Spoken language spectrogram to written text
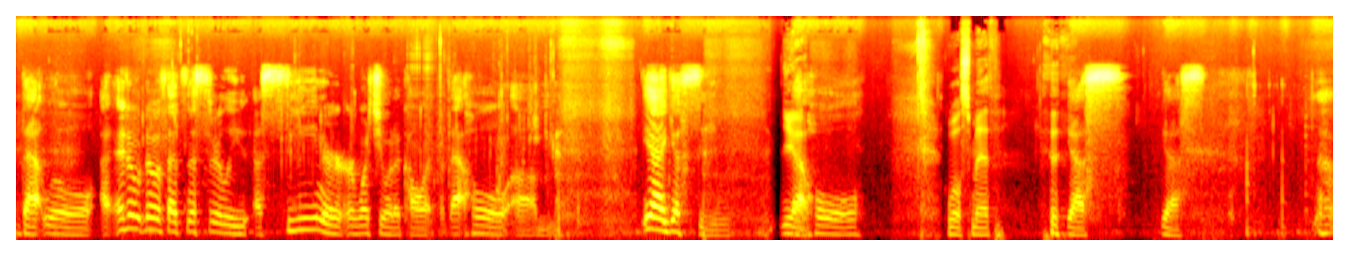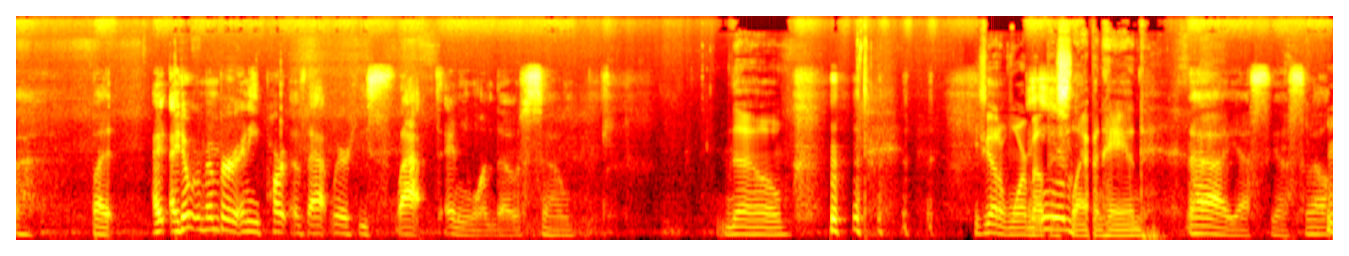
that little I, I don't know if that's necessarily a scene or, or what you want to call it, but that whole um yeah, I guess scene. yeah. That whole Will Smith. yes. Yes. Uh, but I, I don't remember any part of that where he slapped anyone though, so No. He's got to warm up his slapping hand. Ah, yes, yes. Well,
